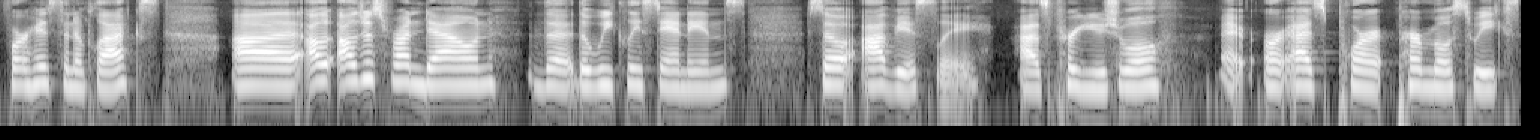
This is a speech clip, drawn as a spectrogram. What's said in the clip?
For his Cineplex. Uh, I'll, I'll just run down the, the weekly standings. So obviously, as per usual, eh, or as per, per most weeks,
